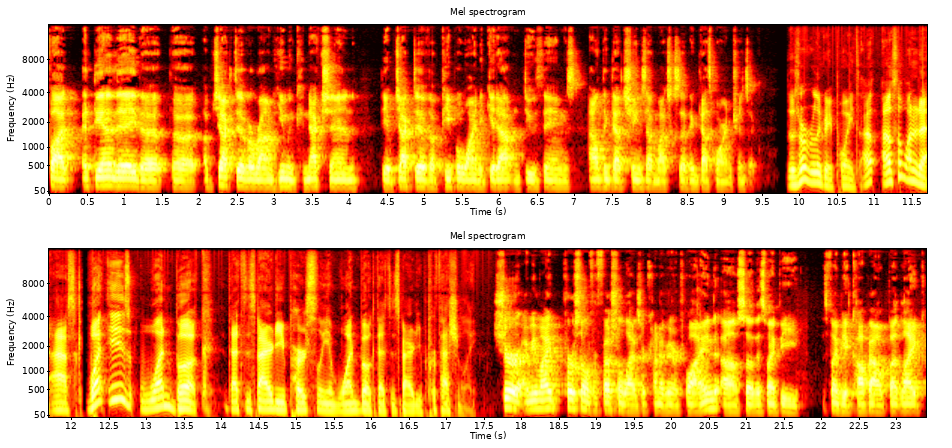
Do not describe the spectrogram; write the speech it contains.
But at the end of the day, the the objective around human connection, the objective of people wanting to get out and do things, I don't think that's changed that much because I think that's more intrinsic. Those are really great points. I, I also wanted to ask what is one book that's inspired you personally and one book that's inspired you professionally? Sure. I mean, my personal and professional lives are kind of intertwined. Uh, so this might be this might be a cop out, but like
